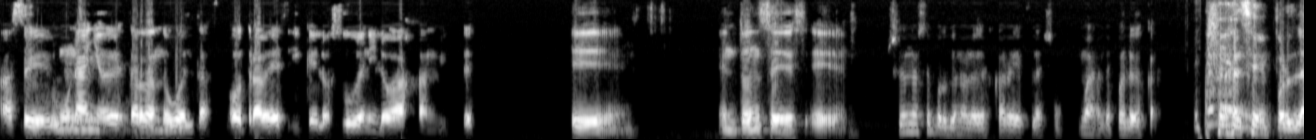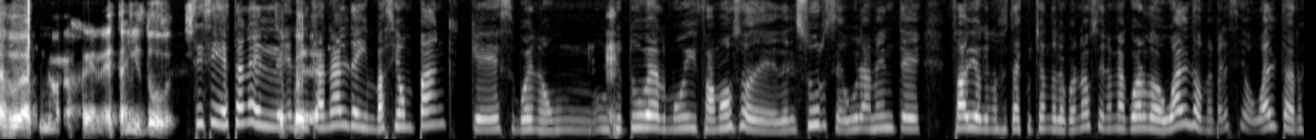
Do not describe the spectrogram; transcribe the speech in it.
Hace un año debe estar dando vueltas otra vez y que lo suben y lo bajan, ¿viste? Entonces, yo no sé por qué no lo descargué Flash. Bueno, después lo descargo. El- Sí, por las dudas que lo bajen. Está en YouTube. Sí, sí, está en el, en canal de Invasión Punk, que es, bueno, un, un youtuber muy famoso de- del sur. Seguramente Fabio, que nos está escuchando, lo conoce. No me acuerdo, Waldo, me parece, o Walter,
